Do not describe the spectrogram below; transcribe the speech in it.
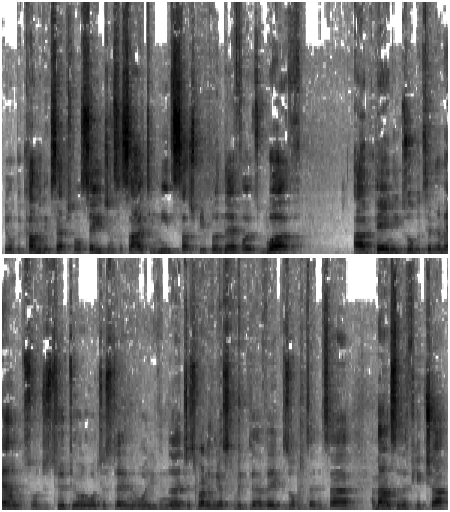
He will become an exceptional sage, and society needs such people, and therefore it's worth um, paying exorbitant amounts, or just to, or, or just uh, or even uh, just running the risk of, of exorbitant uh, amounts in the future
